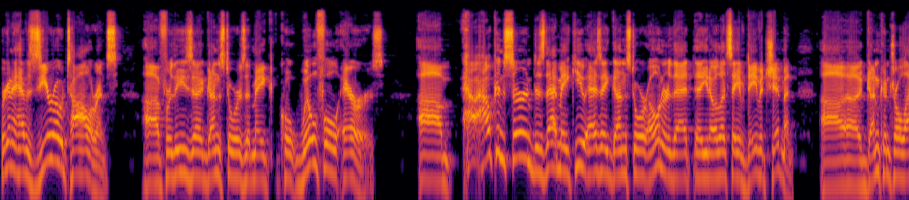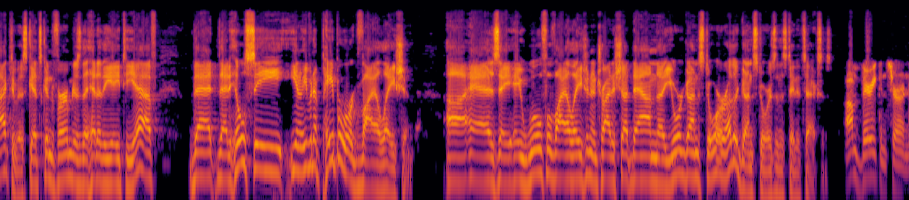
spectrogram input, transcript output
we're going to have zero tolerance uh, for these uh, gun stores that make quote willful errors, um, how how concerned does that make you as a gun store owner? That uh, you know, let's say if David Chipman, uh, a gun control activist, gets confirmed as the head of the ATF that that he'll see, you know, even a paperwork violation uh, as a, a willful violation and try to shut down uh, your gun store or other gun stores in the state of Texas. I'm very concerned.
